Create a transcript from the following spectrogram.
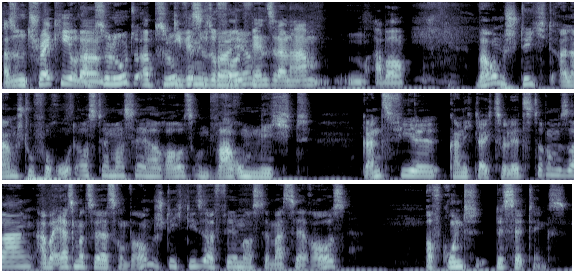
Also ein Trekkie oder absolut, absolut, die wissen sofort, wenn sie dann haben, aber warum sticht Alarmstufe Rot aus der Masse heraus und warum nicht? Ganz viel kann ich gleich zu letzterem sagen, aber erstmal zu ersterem. Warum sticht dieser Film aus der Masse heraus? Aufgrund des Settings.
